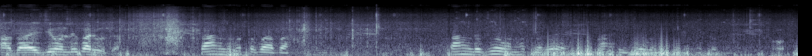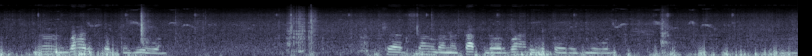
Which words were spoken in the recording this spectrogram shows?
आहे जेवण लय भारी होतं. चांगलं होतं बाबा. चांगलं जेवण होतं भारी जेवण केलं होतं हं, भारी करतं जेवण. त्यात सांगानं टाकल्यावर भारी होतं रे जेवण. हं.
